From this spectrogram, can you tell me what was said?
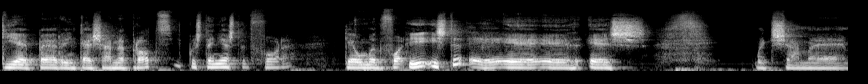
que é para encaixar na prótese e depois tem esta de fora que é uma de fora. E isto é, é, é, é como é que chama? É,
